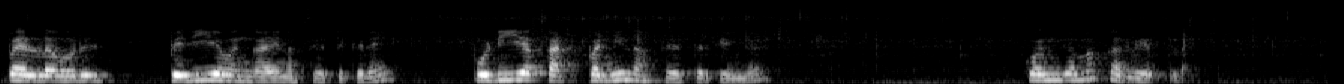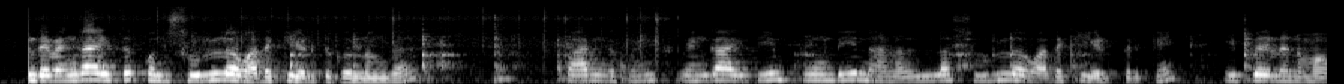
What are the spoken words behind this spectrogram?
இப்போ இல்லை ஒரு பெரிய வெங்காயம் நான் சேர்த்துக்கிறேன். பொடியாக கட் பண்ணி நான் சேர்த்துருக்கேங்க. கொஞ்சமாக கருவேப்பிலை. இந்த வெங்காயத்தை கொஞ்சம் சுருளை வதக்கி எடுத்துக்கணுங்க. பாருங்கள் ஃப்ரெண்ட்ஸ் வெங்காயத்தையும் பூண்டையும் நான் நல்லா சுருளை வதக்கி எடுத்திருக்கேன். இப்போ இதில் நம்ம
